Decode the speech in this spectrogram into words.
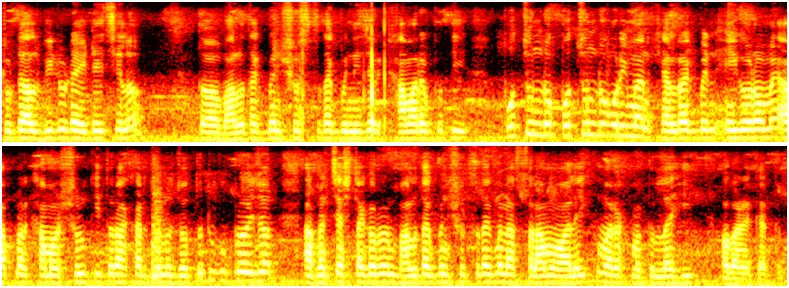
টোটাল ভিডিওটা এটাই ছিল। তো ভালো থাকবেন, সুস্থ থাকবেন, নিজের খামারের প্রতি প্রচণ্ড প্রচণ্ড পরিমাণ খেয়াল রাখবেন এই গরমে। আপনার খামার সুরক্ষিত রাখার জন্য যতটুকু প্রয়োজন, আপনার চেষ্টা করবেন। ভালো থাকবেন, সুস্থ থাকবেন। আসসালামু আলাইকুম রহমতুল্লাহি আবরাকাতুহ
